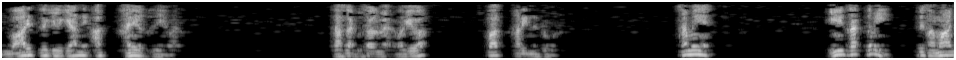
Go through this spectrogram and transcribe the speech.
වාරිත්‍ර කියලා කියන්නේ අත්හය දේවල්. දස කුසල් වගේවා පත් හරින්නට ඕන. සමය ඒකක් නෙමෙයි. ඒ සමාජ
